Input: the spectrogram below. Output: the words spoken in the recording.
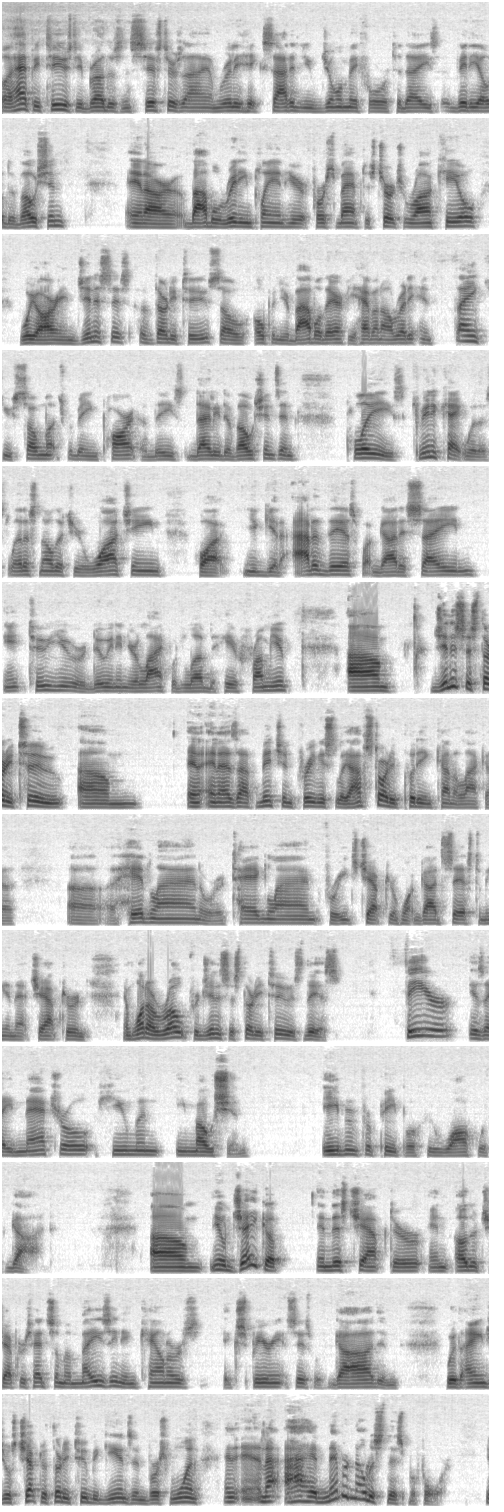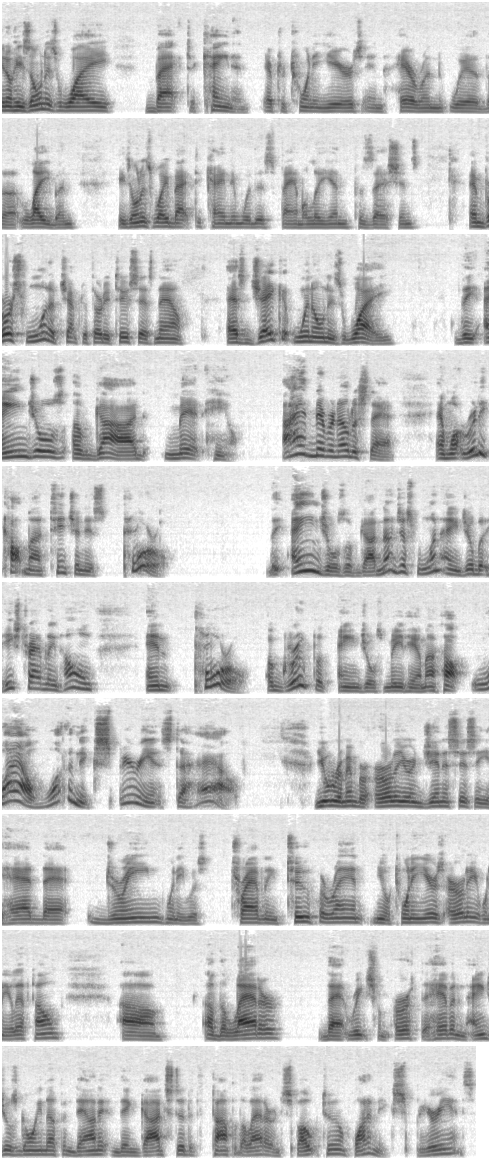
Well, happy Tuesday, brothers and sisters. I am really excited you've joined me for today's video devotion and our Bible reading plan here at First Baptist Church Rock Hill. We are in Genesis 32, so open your Bible there if you haven't already. And thank you so much for being part of these daily devotions. And please communicate with us. Let us know that you're watching, what you get out of this, what God is saying to you or doing in your life. Would love to hear from you. Um, Genesis 32, um, and, and, as I've mentioned previously, I've started putting kind of like a, uh, a headline or a tagline for each chapter and what God says to me in that chapter. And, and what I wrote for Genesis 32 is this Fear is a natural human emotion, even for people who walk with God. Um, you know, Jacob in this chapter and other chapters had some amazing encounters, experiences with God and with angels. Chapter 32 begins in verse 1, and, and I, I had never noticed this before. You know, he's on his way back to Canaan after 20 years in Haran with uh, Laban. He's on his way back to Canaan with his family and possessions. And verse 1 of chapter 32 says, Now, as Jacob went on his way, the angels of God met him. I had never noticed that. And what really caught my attention is plural. The angels of God, not just one angel, but he's traveling home and plural, a group of angels meet him. I thought, wow, what an experience to have. You'll remember earlier in Genesis, he had that dream when he was traveling to Haran, you know, 20 years earlier when he left home, uh, of the ladder that reached from earth to heaven and angels going up and down it. And then God stood at the top of the ladder and spoke to him. What an experience.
